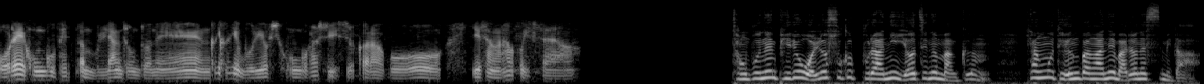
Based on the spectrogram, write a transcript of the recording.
올해 공급했던 물량 정도는 크게 무리 없이 공급할 수 있을 거라고 예상을 하고 있어요. 정부는 비료 원료 수급 불안이 이어지는 만큼 향후 대응 방안을 마련했습니다.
